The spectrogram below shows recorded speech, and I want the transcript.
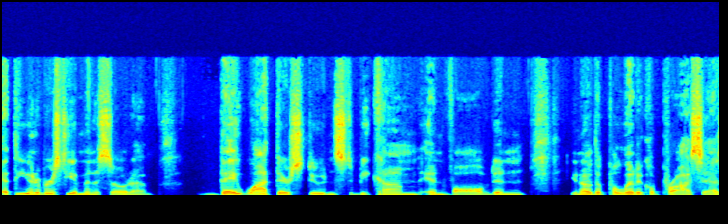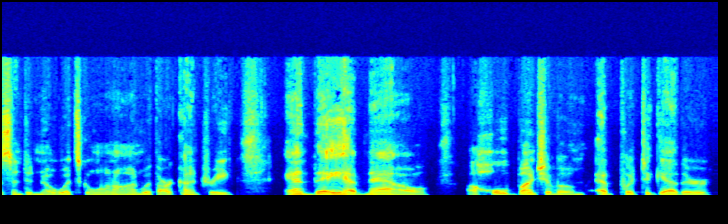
at the University of Minnesota, they want their students to become involved in, you know, the political process and to know what's going on with our country. And they have now, a whole bunch of them have put together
